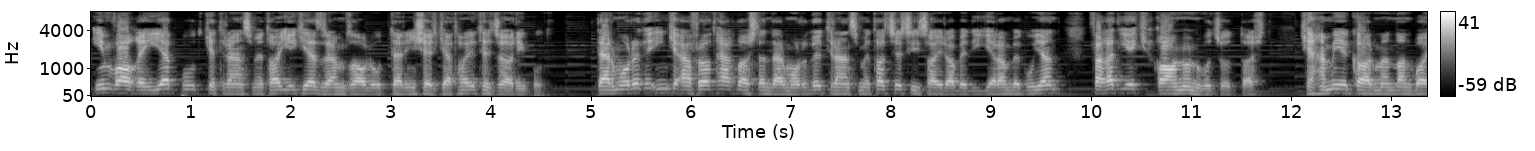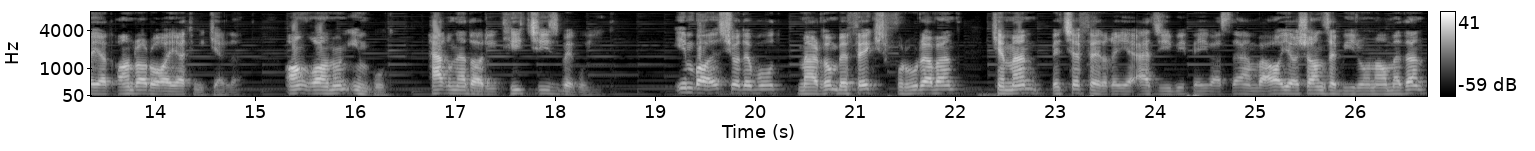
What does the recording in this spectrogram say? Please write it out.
این واقعیت بود که ترانسمتا یکی از رمزآلودترین شرکت های تجاری بود. در مورد اینکه افراد حق داشتند در مورد ترانسمتا چه چیزهایی را به دیگران بگویند فقط یک قانون وجود داشت که همه کارمندان باید آن را رعایت می‌کردند. آن قانون این بود حق ندارید هیچ چیز بگویید. این باعث شده بود مردم به فکر فرو روند که من به چه فرقه عجیبی پیوستم و آیا شانس بیرون آمدن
